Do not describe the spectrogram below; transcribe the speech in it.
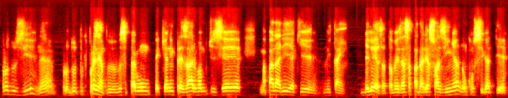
produzir, né, produto, porque por exemplo, você pega um pequeno empresário, vamos dizer, uma padaria aqui no Itaim. Beleza, talvez essa padaria sozinha não consiga ter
